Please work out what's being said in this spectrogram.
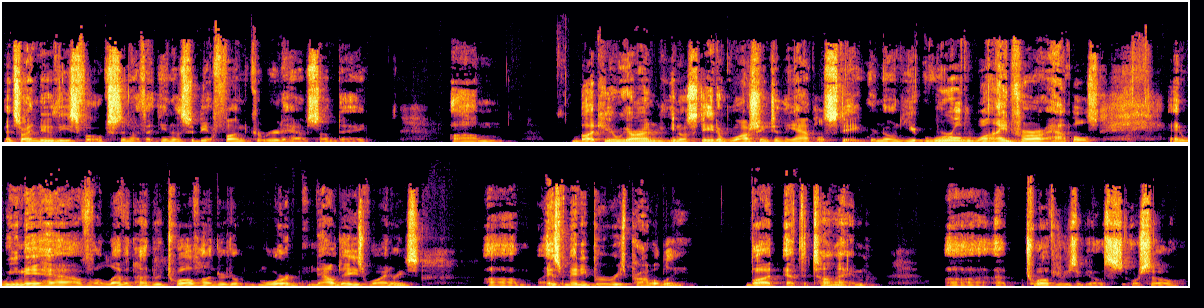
and so I knew these folks, and I thought, you know, this would be a fun career to have someday. Um, but here we are in, you know, state of Washington, the apple state. We're known worldwide for our apples, and we may have 1,100, 1,200 or more nowadays wineries, um, as many breweries probably. But at the time, uh, uh, 12 years ago or so,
